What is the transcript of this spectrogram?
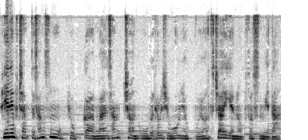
PNF 차트 상승 목표가 13,535원이었고요. 투자에게는 없었습니다.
